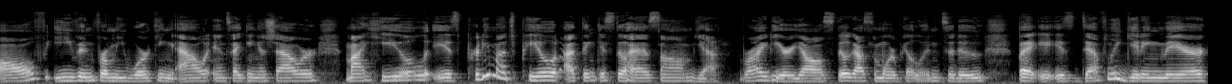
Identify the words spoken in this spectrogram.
off even from me working out and taking a shower. My heel is pretty much peeled. I think it still has some, yeah, right here, y'all. Still got some more peeling to do, but it is definitely getting there.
